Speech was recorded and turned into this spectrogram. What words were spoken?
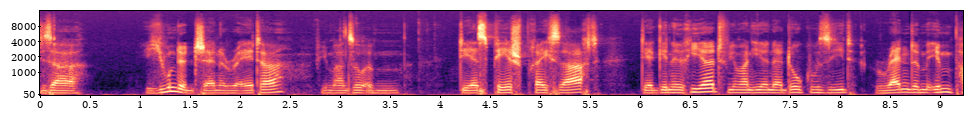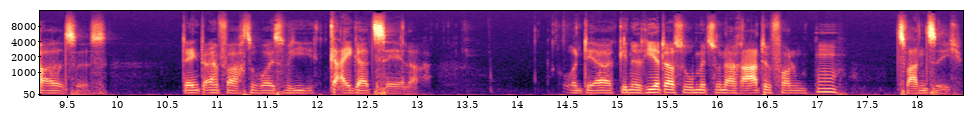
Dieser Unit Generator, wie man so im DSP-Sprech sagt, der generiert, wie man hier in der Doku sieht, Random Impulses. Denkt einfach sowas wie Geigerzähler. Und der generiert das so mit so einer Rate von hm, 20.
